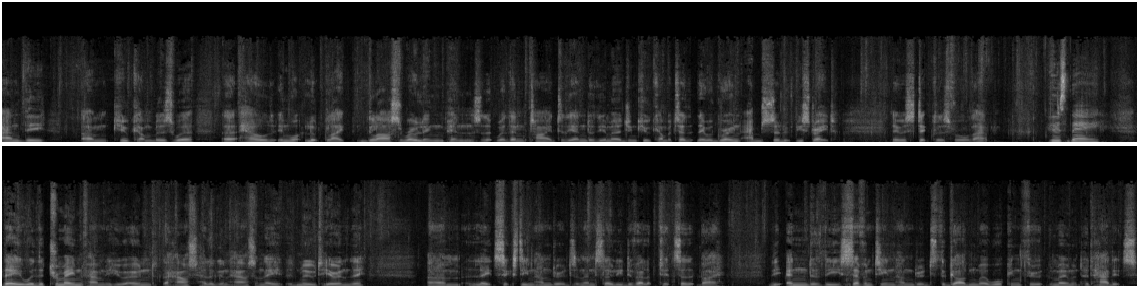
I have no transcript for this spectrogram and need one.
and the um, cucumbers were uh, held in what looked like glass rolling pins that were then tied to the end of the emerging cucumber so that they were grown absolutely straight. They were sticklers for all that. Who's they? They were the Tremayne family who owned the house, Heligan House, and they had moved here in the um, late 1600s and then slowly developed it so that by the end of the 1700s, the garden we're walking through at the moment had had its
